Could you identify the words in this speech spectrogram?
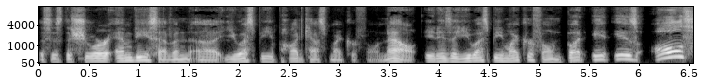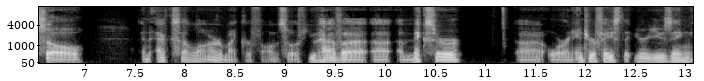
This is the Shure MV7 uh, USB podcast microphone. Now, it is a USB microphone, but it is also an XLR microphone. So if you have a, a, a mixer uh, or an interface that you're using,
